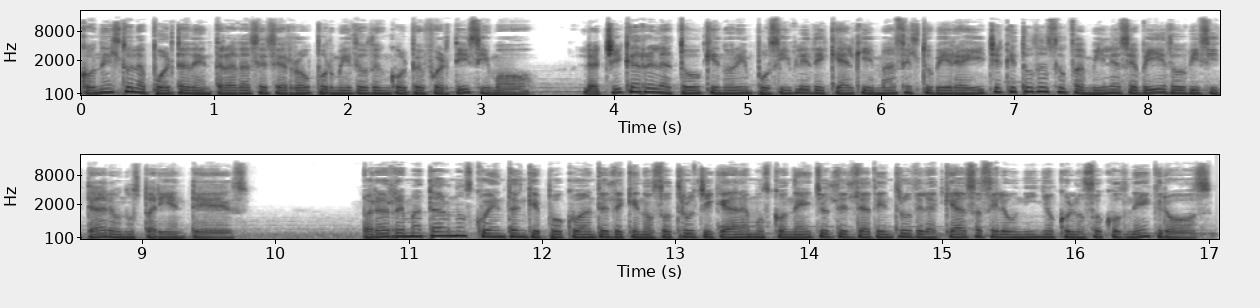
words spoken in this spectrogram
Con esto la puerta de entrada se cerró por medio de un golpe fuertísimo. La chica relató que no era imposible de que alguien más estuviera ahí ya que toda su familia se había ido a visitar a unos parientes. Para rematarnos cuentan que poco antes de que nosotros llegáramos con ellos desde adentro de la casa salió un niño con los ojos negros,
